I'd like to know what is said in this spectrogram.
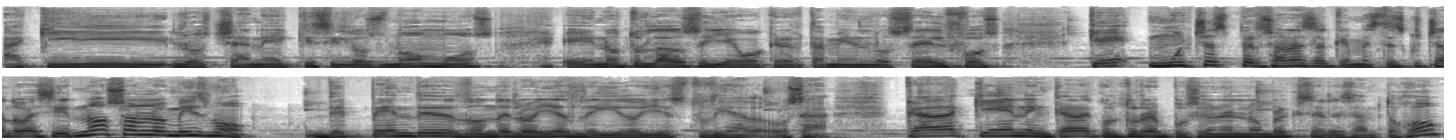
aquí los chaneques y los gnomos, en otros lados se llegó a creer también los elfos, que muchas personas, el que me está escuchando va a decir, no son lo mismo depende de dónde lo hayas leído y estudiado. O sea, cada quien en cada cultura pusieron el nombre que se les antojó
